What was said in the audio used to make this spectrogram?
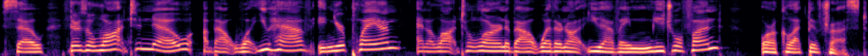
So there's a lot to know about what you have in your plan and a lot to learn about whether or not you have a mutual fund or a collective trust.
